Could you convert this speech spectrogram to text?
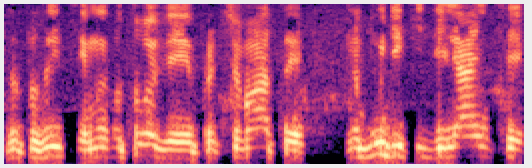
з опозиції, ми готові працювати на будь-якій ділянці,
